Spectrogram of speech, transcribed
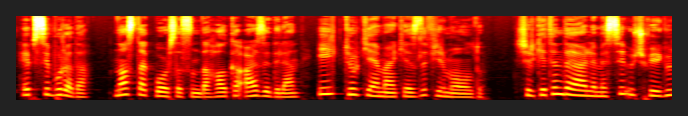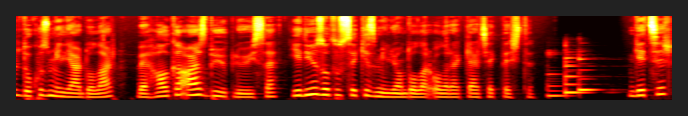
Hepsi burada. Nasdaq borsasında halka arz edilen ilk Türkiye merkezli firma oldu. Şirketin değerlemesi 3,9 milyar dolar ve halka arz büyüklüğü ise 738 milyon dolar olarak gerçekleşti. Getir,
